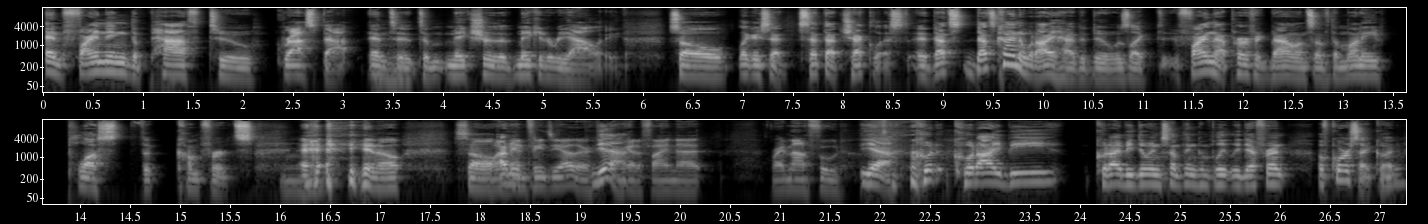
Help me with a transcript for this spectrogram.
and finding the path to grasp that and to Mm-hmm. to make sure that make it a reality. So, like I said, set that checklist. Uh, That's that's kind of what I had to do was like find that perfect balance of the money plus the comforts. you know. So, Mm-hmm. One I mean, feeds the other. Yeah. You got to find that right amount of food. yeah, could could I be could I be doing something completely different? Of course I could. Mhm.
